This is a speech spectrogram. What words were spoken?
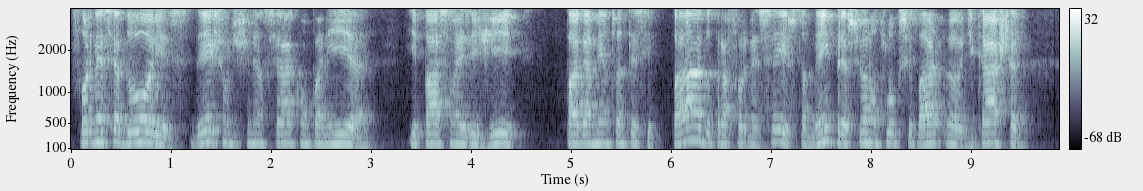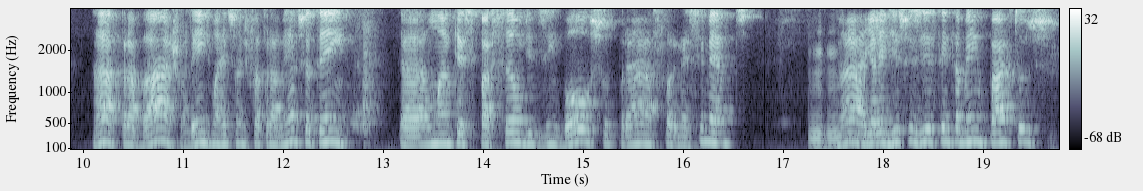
Fornecedores deixam de financiar a companhia e passam a exigir pagamento antecipado para fornecer, isso também pressiona um fluxo de caixa ah, para baixo, além de uma redução de faturamento, você tem ah, uma antecipação de desembolso para fornecimento. Uhum. Ah, e além disso, existem também impactos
